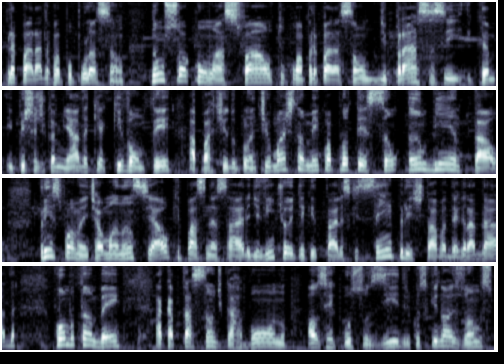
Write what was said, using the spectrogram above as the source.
preparada para a população não só com o asfalto, com a preparação de praças e, e pistas de caminhada que aqui vão ter a partir do plantio, mas também com a proteção ambiental, principalmente ao manancial que passa nessa área de 28 hectares que sempre estava degradada, como também a captação de carbono, aos recursos hídricos que nós vamos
